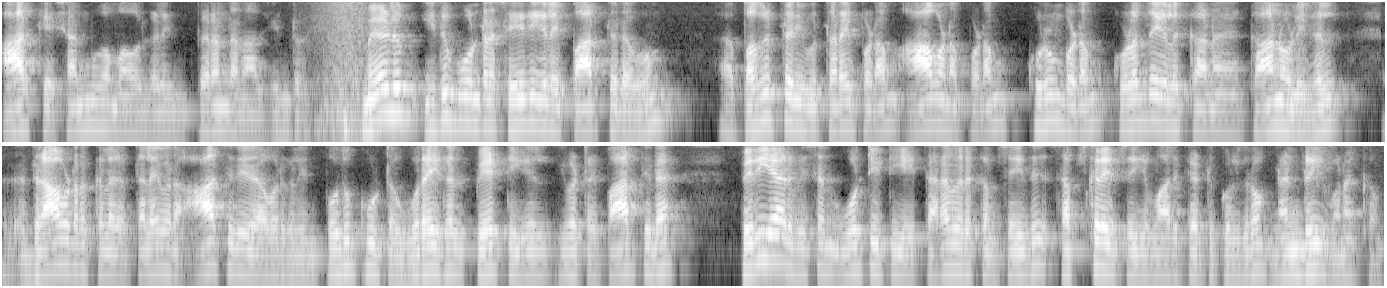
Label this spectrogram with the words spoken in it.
ஆர். கே. சண்முகம் அவர்களின் பிறந்த நாள் இன்று. மேலும் இது போன்ற செய்திகளை பார்த்திடவும் பகுத்தறிவு திரைப்படம் ஆவணப்படம் குறும்படம் குழந்தைகளுக்கான காணொளிகள் திராவிடர் கழக தலைவர் ஆசிரியர் அவர்களின் பொதுக்கூட்ட உரைகள் பேட்டிகள் இவற்றை பார்த்திட பெரியார் விசன் ஓடிடியை தரவிறக்கம் செய்து சப்ஸ்கிரைப் செய்யுமாறு கேட்டுக்கொள்கிறோம். நன்றி வணக்கம்.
